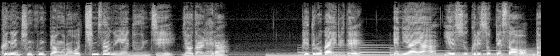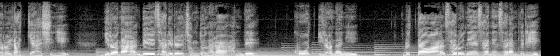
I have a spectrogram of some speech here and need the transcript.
그는 중풍병으로 침상 위에 누운 지 여덟 해라. 베드로가 이르되 애니아야 예수 그리스도께서 너를 낫게 하시니 일어나 내 자리를 정돈하라 한데 곧 일어나니 루따와 사론에 사는 사람들이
